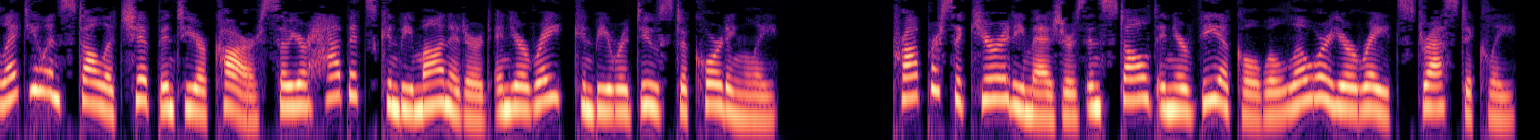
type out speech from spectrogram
let you install a chip into your car so your habits can be monitored and your rate can be reduced accordingly. Proper security measures installed in your vehicle will lower your rates drastically.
